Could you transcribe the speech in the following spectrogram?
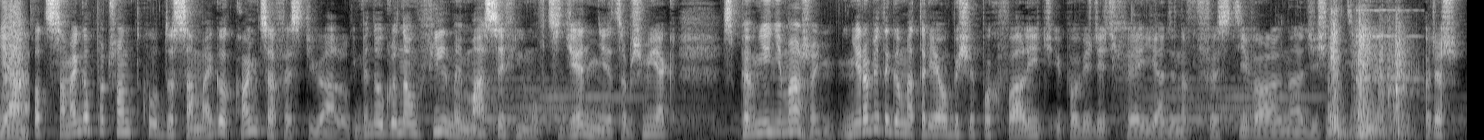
Ja. Od samego początku do samego końca festiwalu. I będę oglądał filmy, masy filmów codziennie, co brzmi jak spełnienie marzeń. Nie robię tego materiału, by się pochwalić i powiedzieć, hej, jadę na festiwal na 10 dni. Chociaż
